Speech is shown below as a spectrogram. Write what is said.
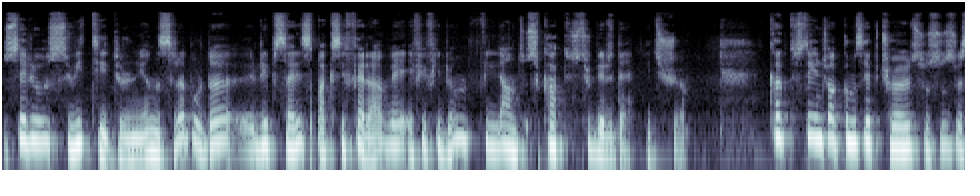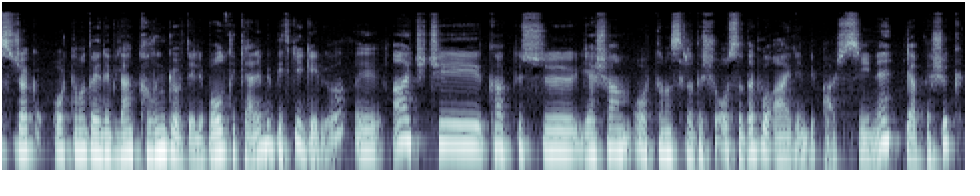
Serius viti türünün yanı sıra burada Ripsalis baxifera ve Epiphyllum filantus kaktüs türleri de yetişiyor. Kaktüs deyince aklımıza hep çöl, susuz ve sıcak ortama dayanabilen kalın gövdeli, bol dikenli bir bitki geliyor. E, ayçiçeği, kaktüsü, yaşam ortamı sıra dışı olsa da bu ailenin bir parçası yine. Yaklaşık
